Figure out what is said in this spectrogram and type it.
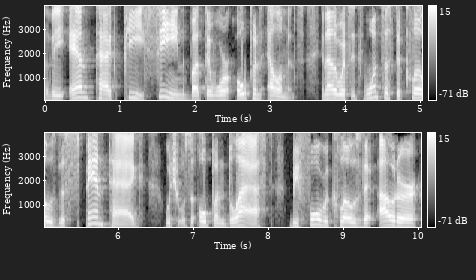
the end tag P seen, but there were open elements. In other words, it wants us to close the span tag, which was opened last, before we close the outer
